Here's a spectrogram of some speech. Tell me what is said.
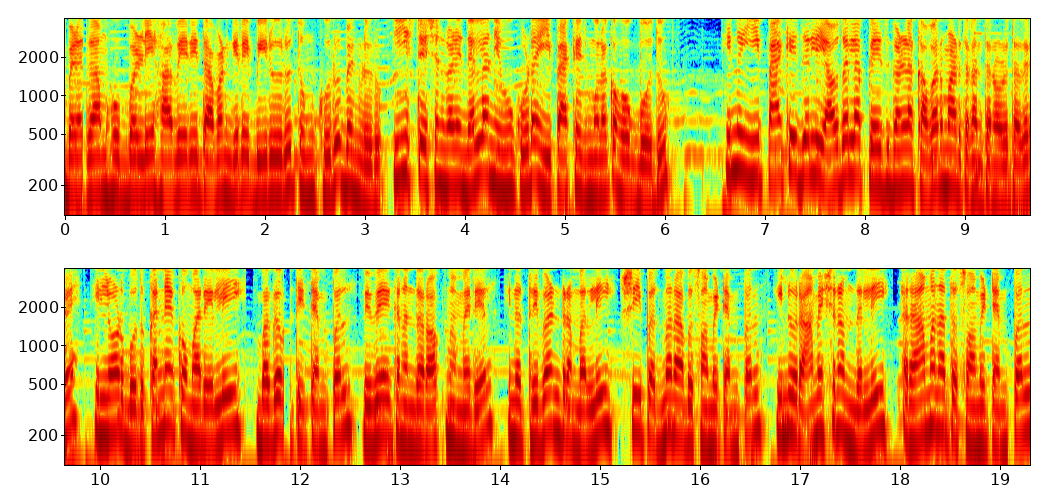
ಬೆಳಗಾಂ, ಹುಬ್ಬಳ್ಳಿ, ಹಾವೇರಿ, ದಾವಣಗೆರೆ, ಬೀರೂರು, ತುಮಕೂರು, ಬೆಂಗಳೂರು. ಈ ಸ್ಟೇಷನ್ಗಳಿಂದೆಲ್ಲ ನೀವು ಕೂಡ ಈ ಪ್ಯಾಕೇಜ್ ಮೂಲಕ ಹೋಗ್ಬೋದು. ಇನ್ನು ಈ ಪ್ಯಾಕೇಜ್ ಅಲ್ಲಿ ಯಾವ್ದೆಲ್ಲ ಪ್ಲೇಸ್ಗಳನ್ನ ಕವರ್ ಮಾಡ್ತಾರಂತ ನೋಡೋದಾದ್ರೆ, ಇಲ್ಲಿ ನೋಡಬಹುದು ಕನ್ಯಾಕುಮಾರಿಯಲ್ಲಿ Bhagavathi temple, Vivekananda rock memorial, ಇನ್ನು ತ್ರಿವಂಡ್ರಂ ಅಲ್ಲಿ ಶ್ರೀ ಪದ್ಮನಾಭ ಸ್ವಾಮಿ ಟೆಂಪಲ್, ಇನ್ನು ರಾಮೇಶ್ವರಂದಲ್ಲಿ ರಾಮನಾಥ ಸ್ವಾಮಿ ಟೆಂಪಲ್,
